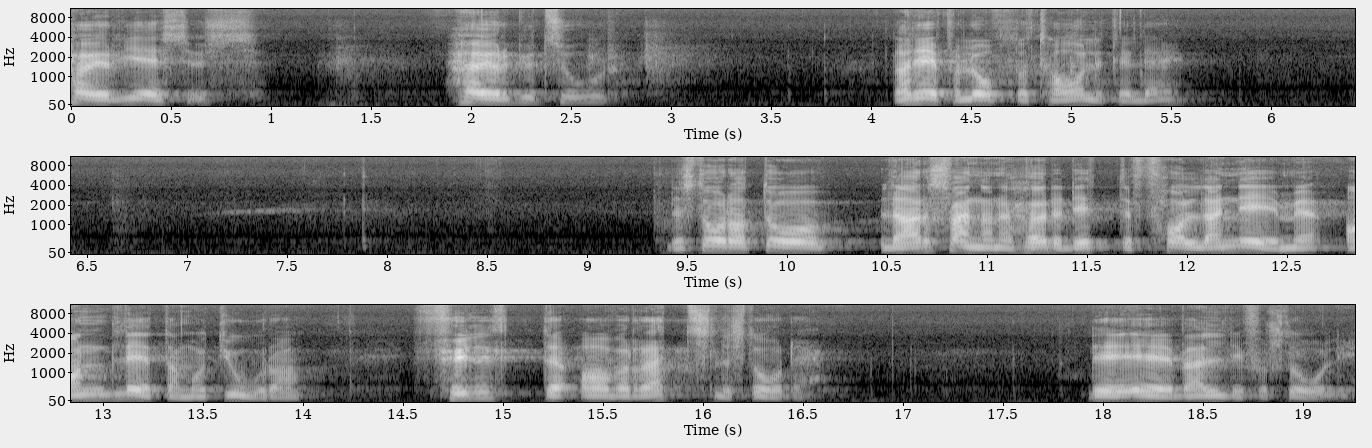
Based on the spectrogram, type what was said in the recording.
Hør Jesus. Hør Guds ord. La det få lov til å tale til deg. Det står at da læresvennene hørte dette, falt de ned med andleta mot jorda, fylte av redsle, står det. Det er veldig forståelig.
